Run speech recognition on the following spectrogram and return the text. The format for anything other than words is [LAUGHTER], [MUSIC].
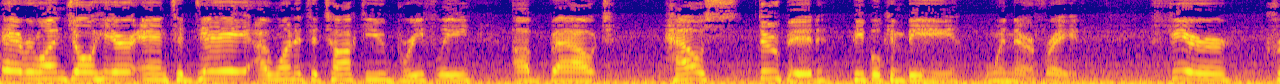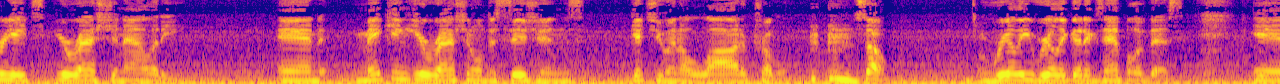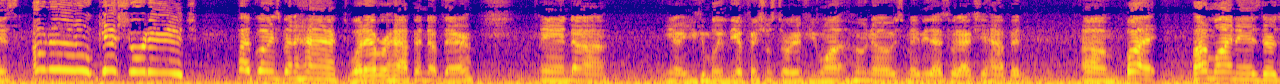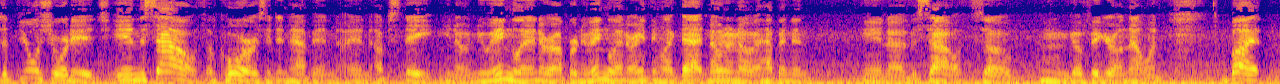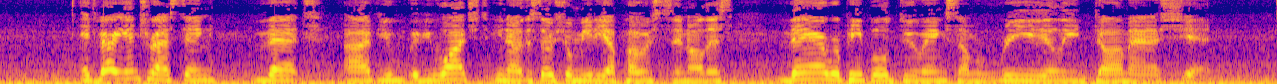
Hey everyone, Joel here, and today I wanted to talk to you briefly about how stupid people can be when they're afraid. Fear creates irrationality, and making irrational decisions gets you in a lot of trouble. [CLEARS THROAT] so, really, really good example of this is oh no, gas shortage! Pipeline's been hacked, whatever happened up there. And, uh, you know, you can believe the official story if you want. Who knows? Maybe that's what actually happened. Um, but bottom line is there's a fuel shortage in the South. Of course, it didn't happen in upstate, you know, New England or upper New England or anything like that. No, no, no. It happened in in uh, the South. So, hmm, go figure on that one. But it's very interesting that uh, if you if you watched, you know, the social media posts and all this, there were people doing some really dumbass shit,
